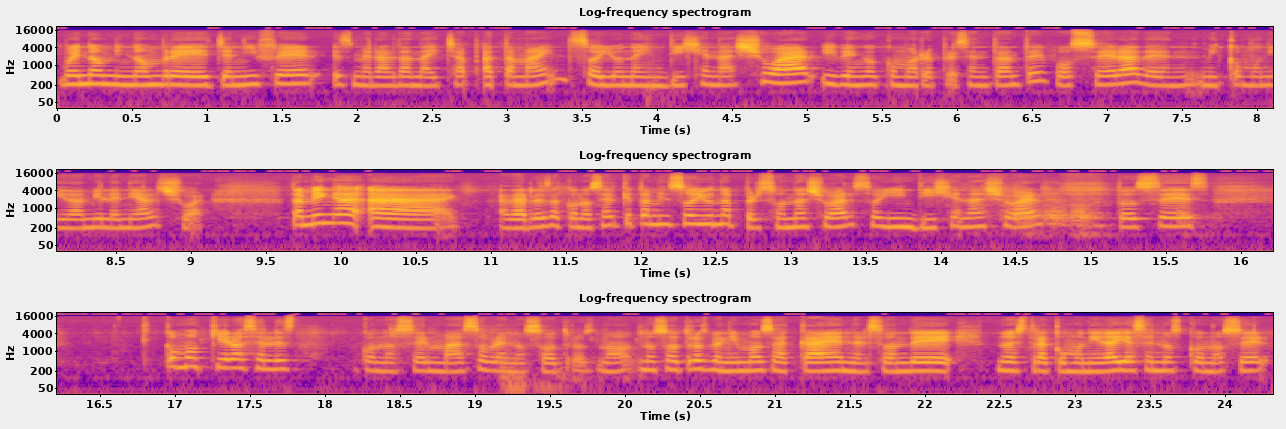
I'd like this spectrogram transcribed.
Bueno, mi nombre es Jennifer Esmeralda Naichap Atamain, soy una indígena Shuar y vengo como representante vocera de mi comunidad milenial Shuar. También a, a darles a conocer que también soy una persona Shuar, soy indígena Shuar, entonces... ¿Cómo quiero hacerles conocer más sobre nosotros, ¿no? Nosotros venimos acá en el son de nuestra comunidad y hacernos conocer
